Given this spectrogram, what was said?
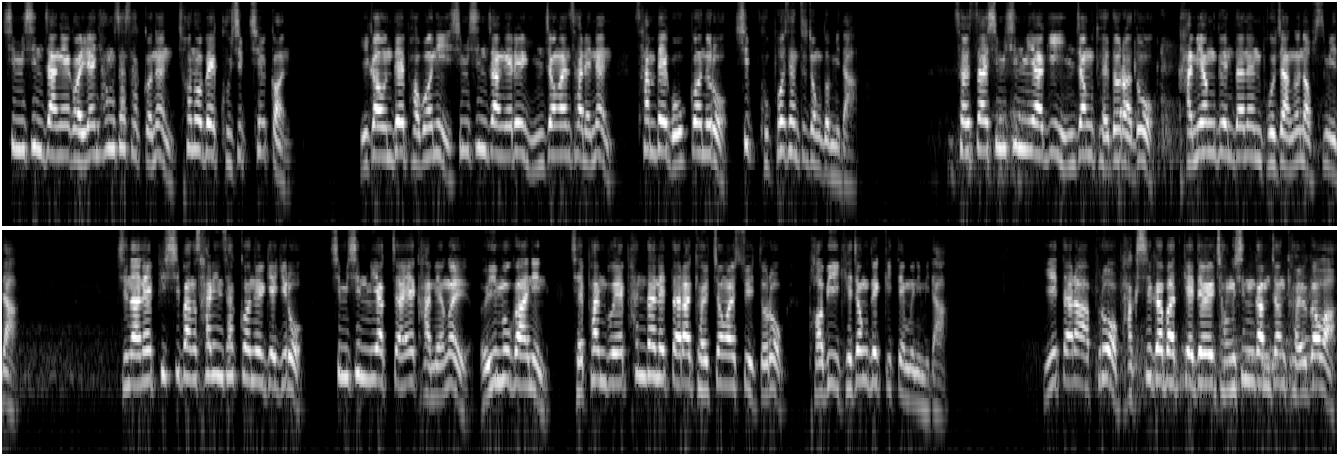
심신장애 관련 형사사건은 1597건. 이 가운데 법원이 심신장애를 인정한 사례는 305건으로 19% 정도입니다. 설사 심신미약이 인정되더라도 감형된다는 보장은 없습니다. 지난해 PC방 살인 사건을 계기로 심신미약자의 감형을 의무가 아닌 재판부의 판단에 따라 결정할 수 있도록 법이 개정됐기 때문입니다. 이에 따라 앞으로 박 씨가 받게 될 정신감정 결과와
